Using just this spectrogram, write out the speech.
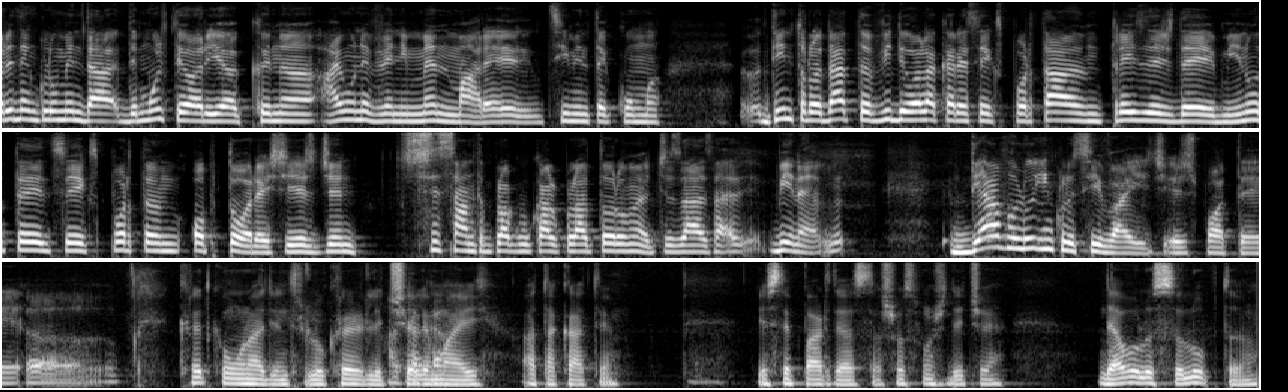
râdem glumind, dar de multe ori când uh, ai un eveniment mare, ții minte cum uh, dintr-o dată video ăla care se exporta în 30 de minute se exportă în 8 ore și ești gen ce s-a întâmplat cu calculatorul meu, ce s-a... s-a- Bine, diavolul inclusiv aici își poate... Uh, Cred că una dintre lucrările Ataca. cele mai atacate este partea asta și o spun și de ce. Diavolul se luptă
